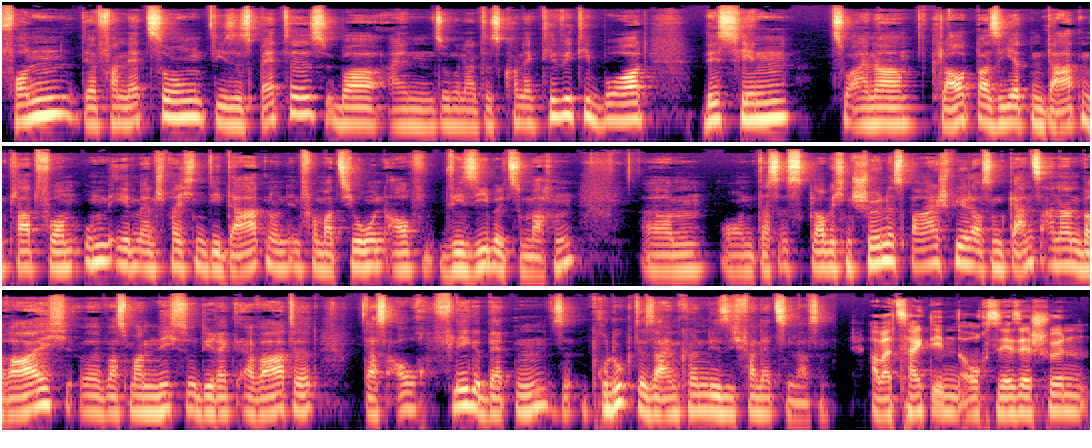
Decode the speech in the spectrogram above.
von der Vernetzung dieses Bettes über ein sogenanntes Connectivity Board bis hin zu einer cloud-basierten Datenplattform, um eben entsprechend die Daten und Informationen auch visibel zu machen. Ähm, und das ist, glaube ich, ein schönes Beispiel aus einem ganz anderen Bereich, äh, was man nicht so direkt erwartet, dass auch Pflegebetten Produkte sein können, die sich vernetzen lassen. Aber zeigt eben auch sehr, sehr schön,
